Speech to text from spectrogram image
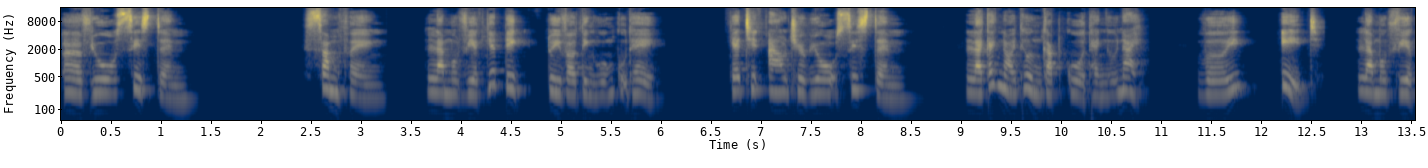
of your system. Something là một việc nhất định tùy vào tình huống cụ thể. Get it out of your system là cách nói thường gặp của thành ngữ này. Với it là một việc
